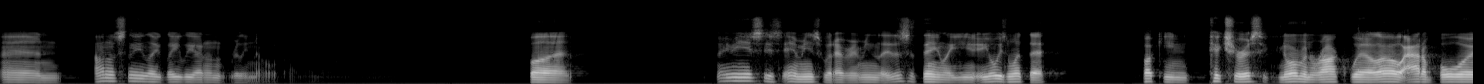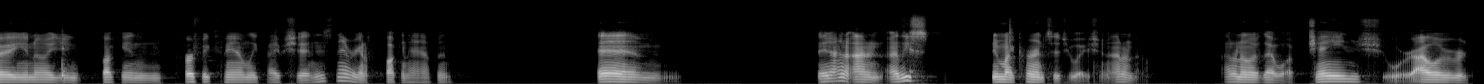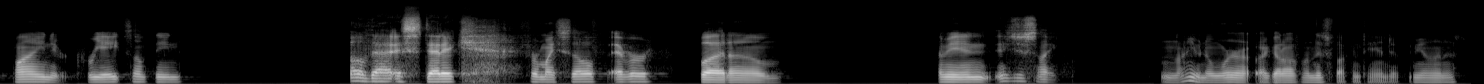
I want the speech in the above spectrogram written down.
And honestly, like lately, I don't really know about my mom and all that. But I mean, it's just, I mean, it's whatever. I mean, like, this is the thing. Like, you, you always want that fucking picturesque Norman Rockwell. Oh, out boy, you know, you fucking perfect family type shit, and it's never gonna fucking happen. And and I, I don't, at least in my current situation, I don't know. I don't know if that will change or I will ever find or create something of that aesthetic for myself ever. But um I mean it's just like I don't even know where I got off on this fucking tangent to be honest.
